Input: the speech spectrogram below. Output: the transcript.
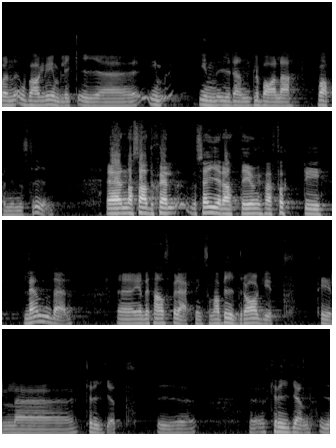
och en obehaglig inblick i, eh, in, in, i den globala vapenindustrin. Eh, Nassad själv säger att det är ungefär 40 länder eh, enligt hans beräkning som har bidragit till eh, kriget i, eh, krigen i,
